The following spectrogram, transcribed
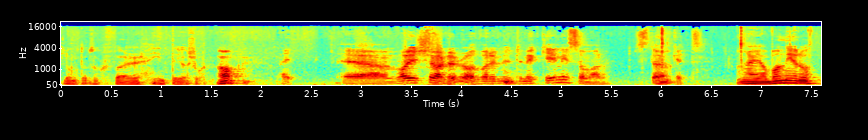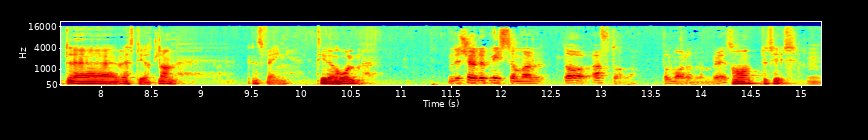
långtradschaufförer inte gör så. Ja. Eh, vad körde du då? Var det inte mycket i midsommarstöket? Nej, jag var neråt eh, Västergötland en sväng. Tidaholm. Men du körde midsommarafton va? på morgonen? Var det så? Ja, precis. Mm.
